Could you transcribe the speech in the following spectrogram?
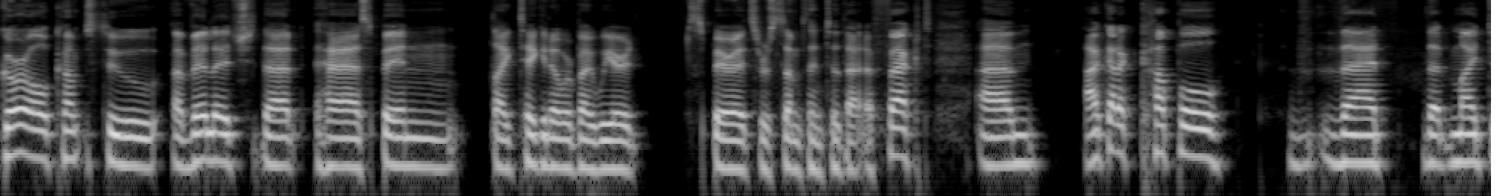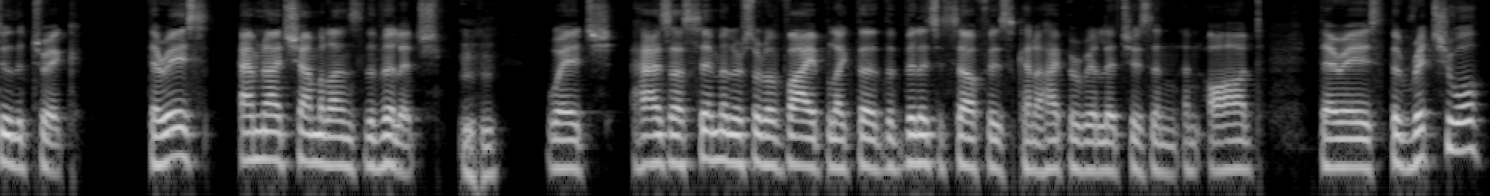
girl comes to a village that has been like taken over by weird spirits or something to that effect. Um, I've got a couple th- that that might do the trick. There is M Night Shyamalan's The Village, mm-hmm which has a similar sort of vibe. Like the, the village itself is kind of hyper religious and, and odd. There is the ritual,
